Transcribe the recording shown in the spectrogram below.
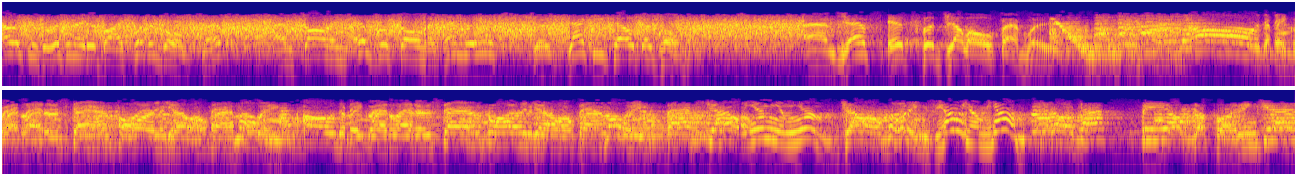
characters originated by Clifford Goldsmith and starring Ezra Stone as Henry with Jackie Kelk as Homer. And yes, it's the Jello family. Oh, the big red letters stand for the Jello family. Oh, the big red letters stand for the Jello family. That's Jello. Yum, yum, yum. Jello puddings. Yum, yum, yum. Jello tapioca puddings. Yes,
